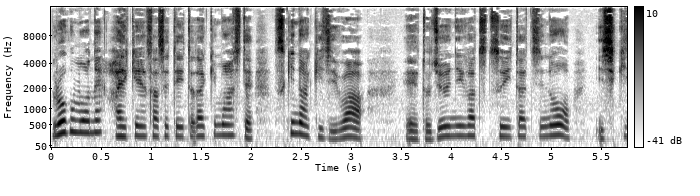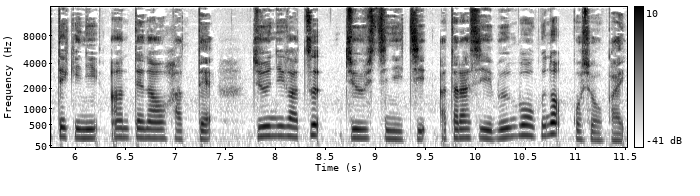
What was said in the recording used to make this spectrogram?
ブログもね、拝見させていただきまして、好きな記事は、えー、と12月1日の意識的にアンテナを張って12月17日新しい文房具のご紹介。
